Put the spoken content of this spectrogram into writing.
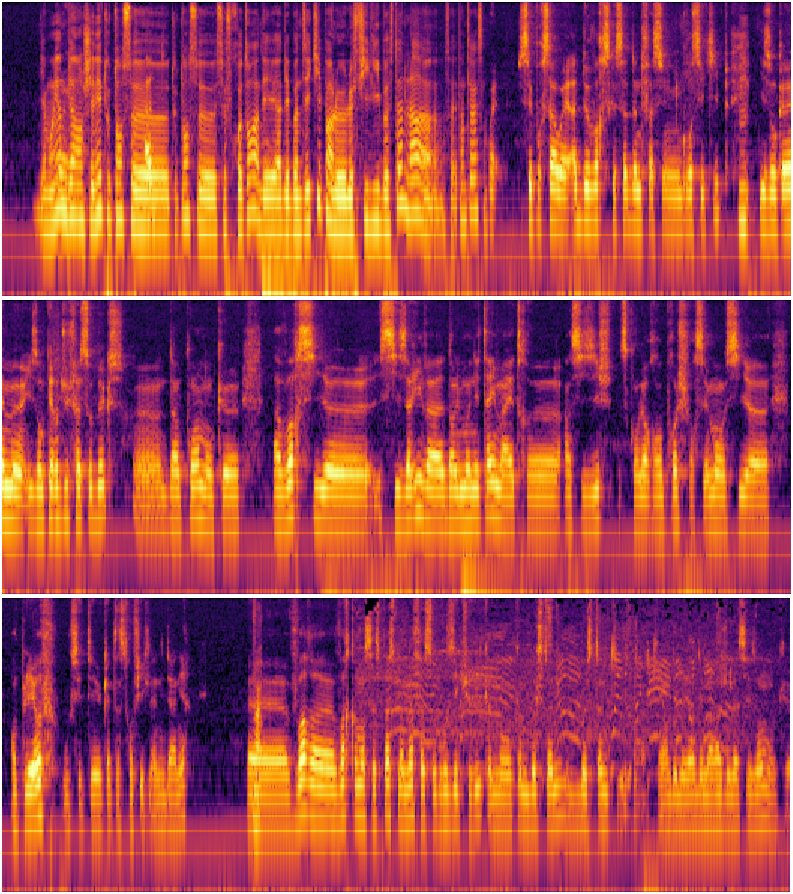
Il y a moyen de Ouais. bien enchaîner tout en se, tout en se, se frottant à des, à des bonnes équipes. hein. Le, le Philly-Boston, là, ça va être intéressant. C'est pour ça, ouais, hâte de voir ce que ça donne face à une grosse équipe. Mm. Ils ont quand même, euh, ils ont perdu face aux Bucks euh, d'un point, donc euh, à voir si euh, s'ils arrivent à- dans les money time à être incisifs, ce qu'on leur reproche forcément aussi en playoff où c'était catastrophique l'année dernière. Euh, voir, euh, voir comment ça se passe maintenant face aux grosses écuries comme, euh, comme Boston, Boston qui, qui est un des meilleurs démarrages de la saison, donc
